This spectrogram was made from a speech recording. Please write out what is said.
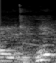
fight.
